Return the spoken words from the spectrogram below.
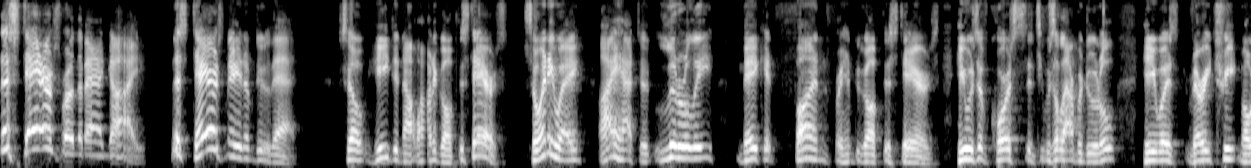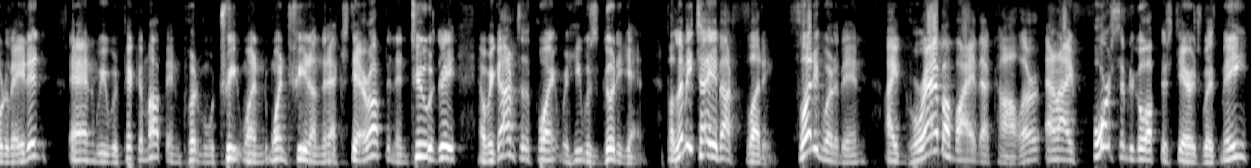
the stairs were the bad guy. The stairs made him do that. So he did not want to go up the stairs. So anyway, I had to literally make it fun for him to go up the stairs. He was, of course, since he was a Labradoodle, he was very treat motivated. And we would pick him up and put him treat one one treat on the next stair up, and then two or three, and we got him to the point where he was good again. But let me tell you about flooding. Flooding would have been I grab him by the collar and I force him to go up the stairs with me.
